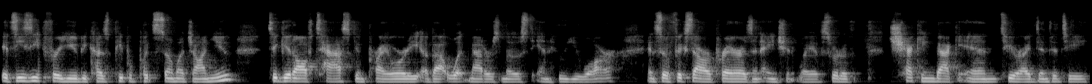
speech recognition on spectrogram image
it's easy for you because people put so much on you to get off task and priority about what matters most and who you are. And so, fixed hour prayer is an ancient way of sort of checking back in to your identity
